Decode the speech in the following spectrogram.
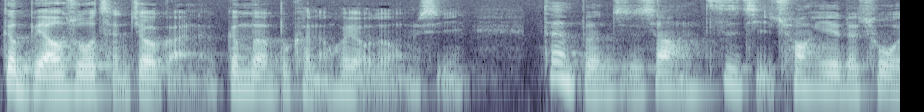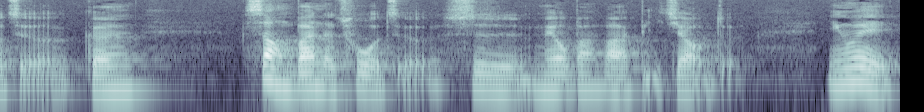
更不要说成就感了，根本不可能会有的东西。但本质上，自己创业的挫折跟上班的挫折是没有办法比较的，因为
